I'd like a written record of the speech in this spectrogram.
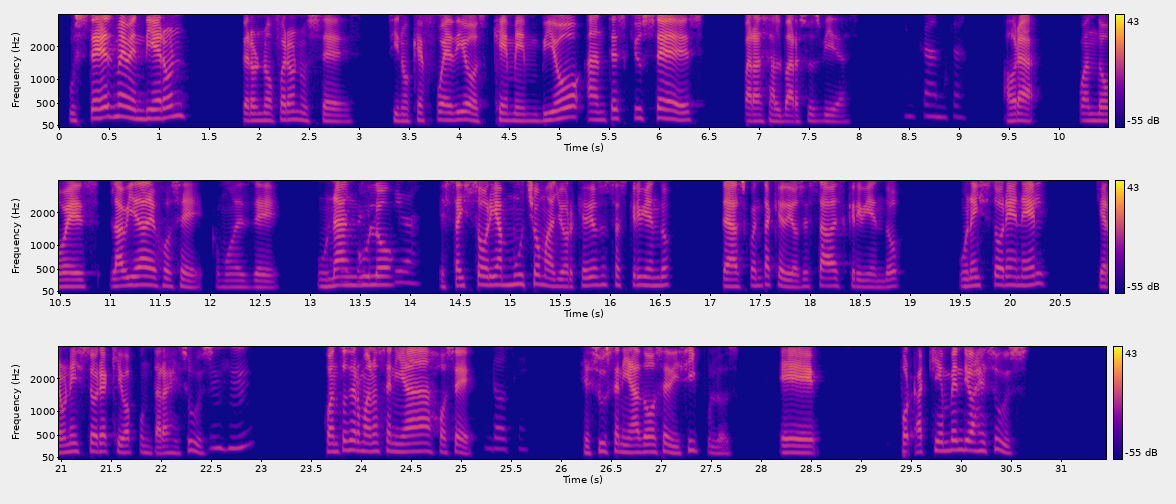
ustedes me vendieron, pero no fueron ustedes sino que fue Dios que me envió antes que ustedes para salvar sus vidas. Me encanta. Ahora, cuando ves la vida de José como desde un ángulo, esta historia mucho mayor que Dios está escribiendo, te das cuenta que Dios estaba escribiendo una historia en él que era una historia que iba a apuntar a Jesús. ¿Cuántos hermanos tenía José? 12. Jesús tenía 12 discípulos. Eh, ¿por, ¿A quién vendió a Jesús?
